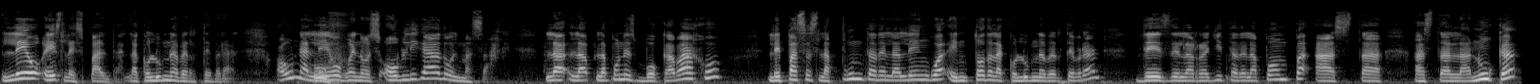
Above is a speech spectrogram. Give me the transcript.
Leo es la espalda, la columna vertebral. A una Leo, bueno, es obligado el masaje. La, la- la pones boca abajo, le pasas la punta de la lengua en toda la columna vertebral, desde la rayita de la pompa hasta, hasta la nuca,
